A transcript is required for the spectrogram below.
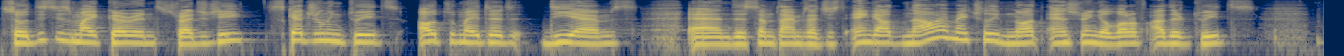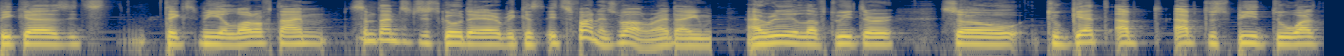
So this is my current strategy, scheduling tweets, automated DMs, and sometimes I just hang out. Now I'm actually not answering a lot of other tweets because it takes me a lot of time. Sometimes I just go there because it's fun as well, right? I I really love Twitter. So to get up up to speed to what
